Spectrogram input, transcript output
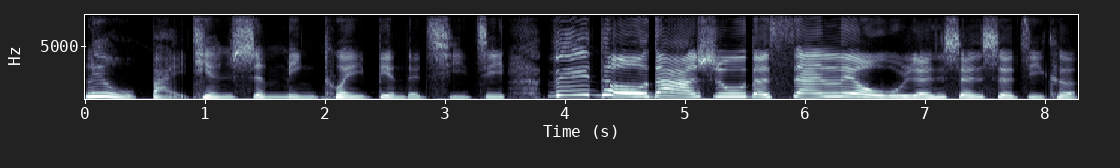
六百天生命蜕变的奇迹。Vito 大叔的三六五人。人生设计课，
